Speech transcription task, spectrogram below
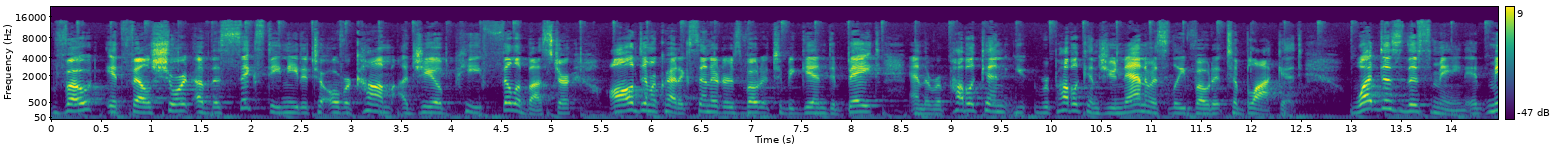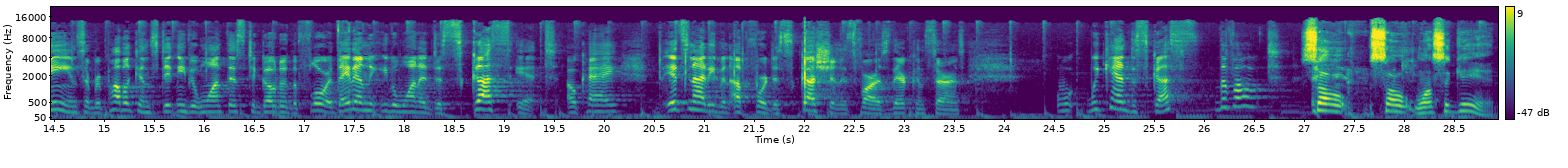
vote, it fell short of the 60 needed to overcome a GOP filibuster. All Democratic senators voted to begin debate, and the Republican, Republicans unanimously voted to block it. What does this mean? It means the Republicans didn't even want this to go to the floor. They didn't even want to discuss it, okay? It's not even up for discussion as far as they're concerned. We can't discuss the vote. So, so once again,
